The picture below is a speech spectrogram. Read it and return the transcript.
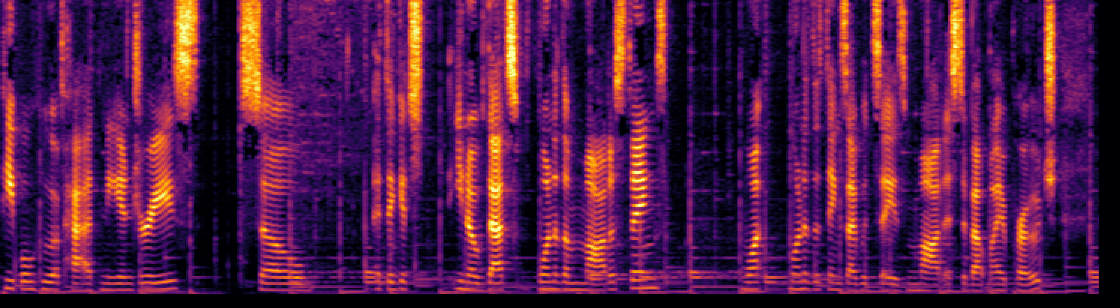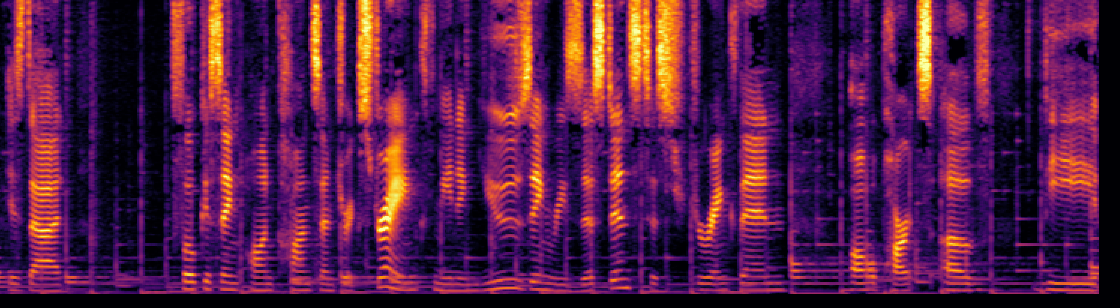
people who have had knee injuries. So I think it's, you know, that's one of the modest things one, of the things I would say is modest about my approach is that focusing on concentric strength, meaning using resistance to strengthen all parts of the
